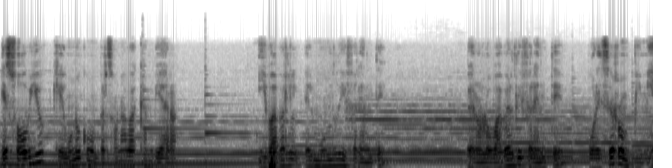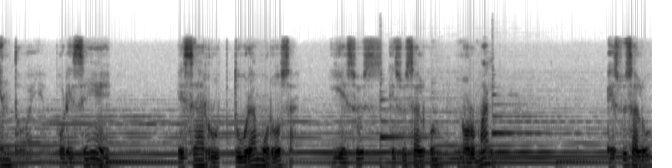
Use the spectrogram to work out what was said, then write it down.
Es obvio que uno como persona va a cambiar y va a ver el mundo diferente, pero lo va a ver diferente por ese rompimiento, vaya, por ese, esa ruptura amorosa. Y eso es, eso es algo normal. Eso es algo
